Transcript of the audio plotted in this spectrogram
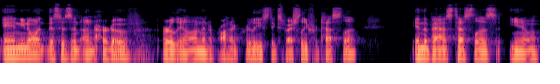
And you know what? This isn't unheard of early on in a product release, especially for Tesla. In the past, Tesla's, you know,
